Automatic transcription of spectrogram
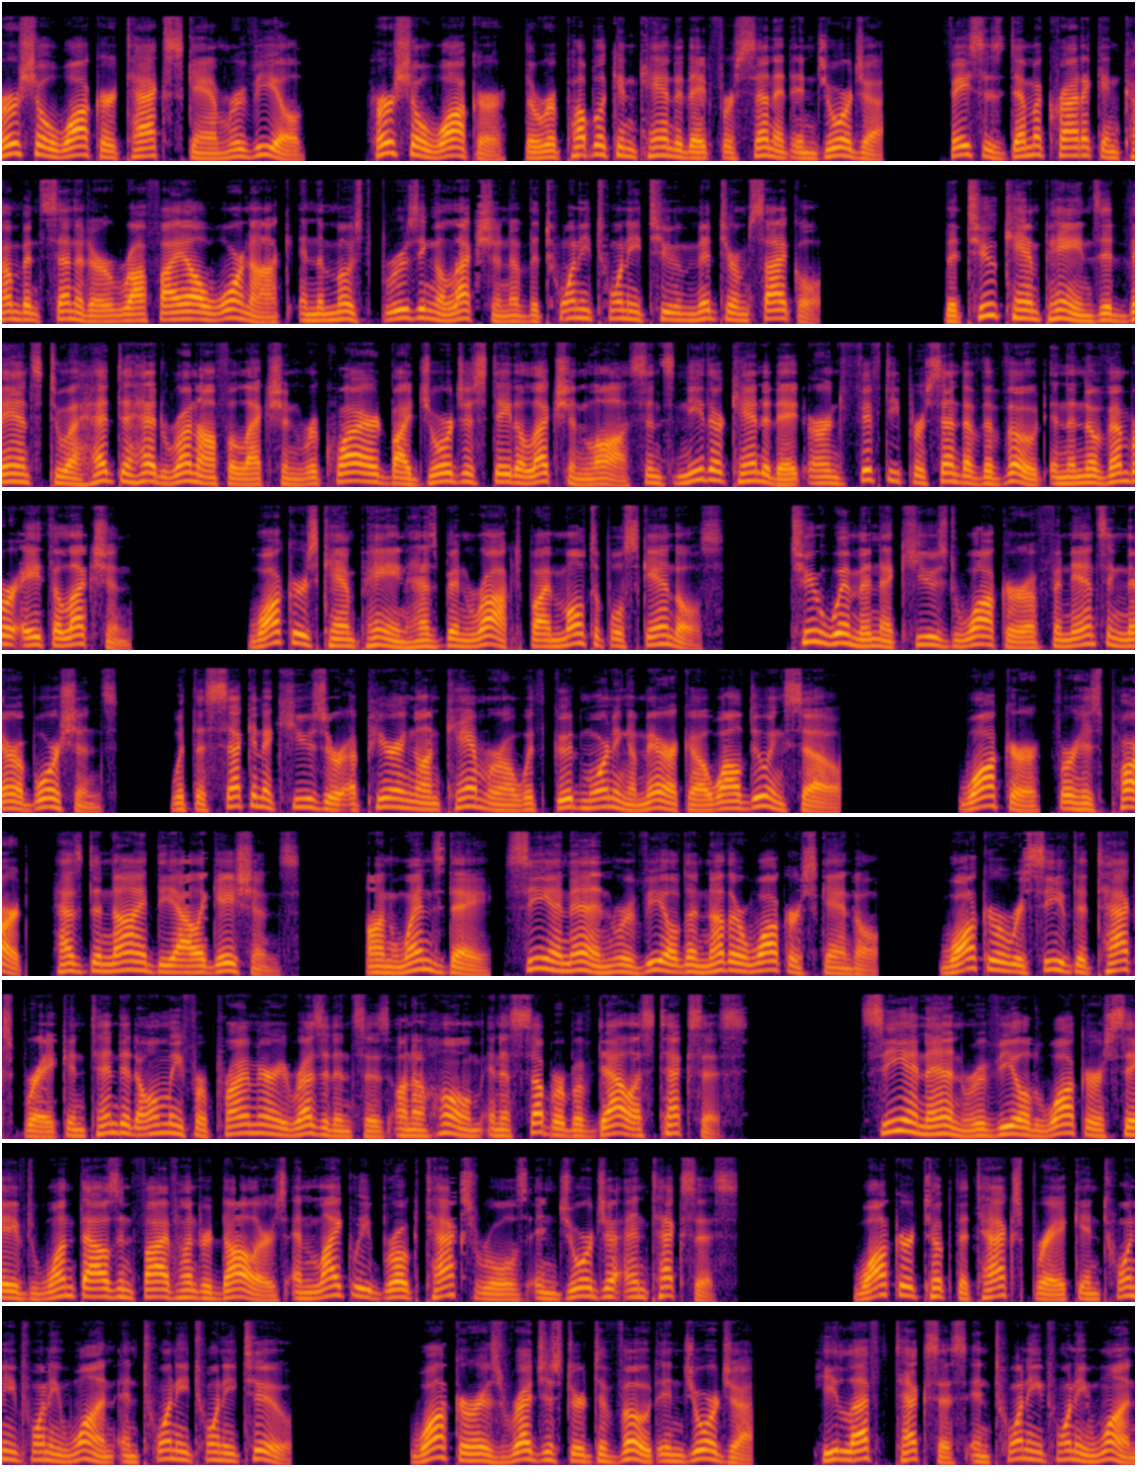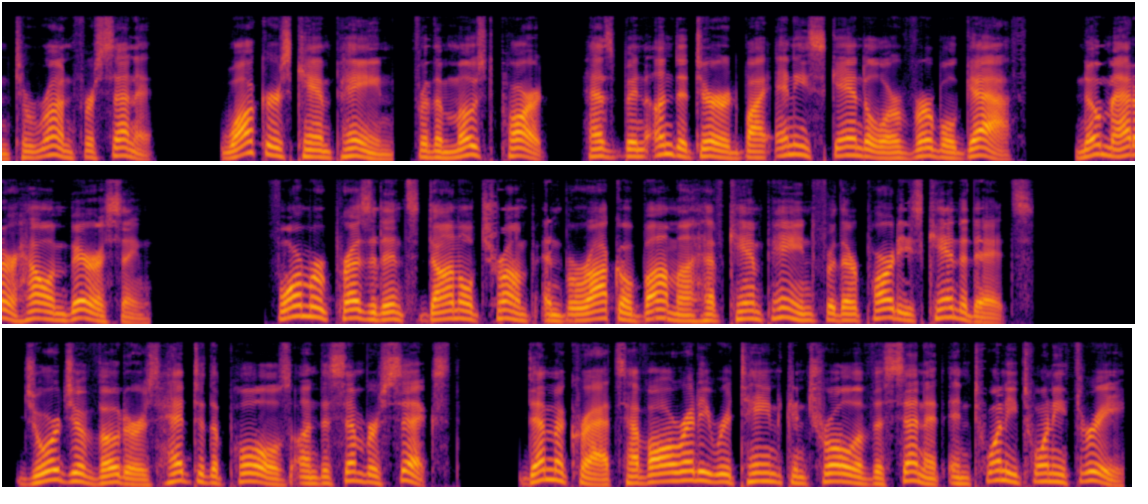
Herschel Walker tax scam revealed. Herschel Walker, the Republican candidate for Senate in Georgia, faces Democratic incumbent Senator Raphael Warnock in the most bruising election of the 2022 midterm cycle. The two campaigns advanced to a head-to-head runoff election required by Georgia state election law since neither candidate earned 50% of the vote in the November 8 election. Walker's campaign has been rocked by multiple scandals. Two women accused Walker of financing their abortions, with the second accuser appearing on camera with Good Morning America while doing so. Walker, for his part, has denied the allegations. On Wednesday, CNN revealed another Walker scandal. Walker received a tax break intended only for primary residences on a home in a suburb of Dallas, Texas. CNN revealed Walker saved $1,500 and likely broke tax rules in Georgia and Texas. Walker took the tax break in 2021 and 2022. Walker is registered to vote in Georgia. He left Texas in 2021 to run for Senate. Walker's campaign, for the most part, has been undeterred by any scandal or verbal gaffe, no matter how embarrassing. Former Presidents Donald Trump and Barack Obama have campaigned for their party's candidates. Georgia voters head to the polls on December 6. Democrats have already retained control of the Senate in 2023.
